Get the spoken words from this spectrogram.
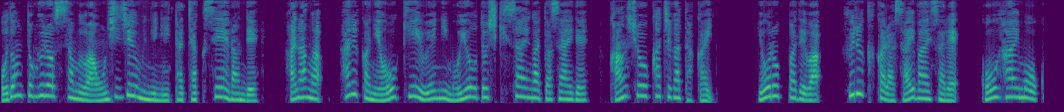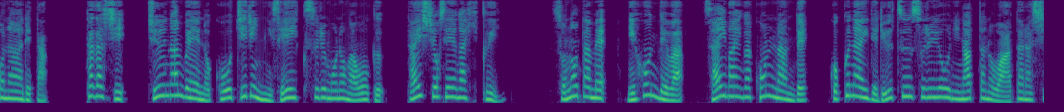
オドントグロッサムはオンシジウムに似た着生蘭で、花がはるかに大きい上に模様と色彩が多彩で、鑑賞価値が高い。ヨーロッパでは古くから栽培され、交配も行われた。ただし、中南米の高地林に生育するものが多く、対処性が低い。そのため、日本では栽培が困難で、国内で流通するようになったのは新し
